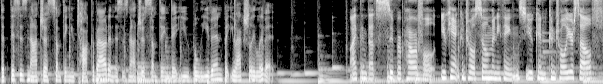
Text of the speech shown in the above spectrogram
that this is not just something you talk about and this is not just something that you believe in, but you actually live it. I think that's super powerful. You can't control so many things. You can control yourself,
